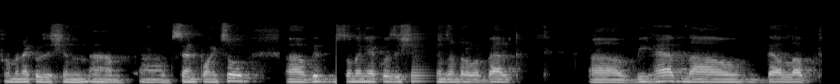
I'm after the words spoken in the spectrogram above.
from an acquisition um, uh, standpoint. So, uh, with so many acquisitions under our belt, uh, we have now developed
